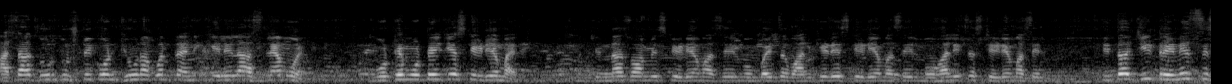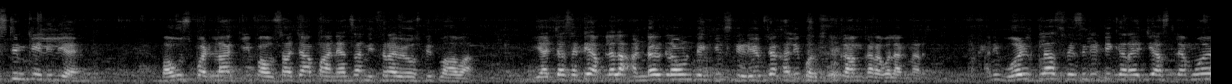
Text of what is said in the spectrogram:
असा दूरदृष्टिकोन ठेवून आपण प्लॅनिंग केलेला असल्यामुळे मोठे मोठे जे स्टेडियम आहेत चिन्नास्वामी स्टेडियम असेल मुंबईचं वानखेडे स्टेडियम असेल मोहालीचं स्टेडियम असेल तिथं जी ड्रेनेज सिस्टीम केलेली आहे पाऊस पडला की पावसाच्या पाण्याचा निचरा व्यवस्थित व्हावा. याच्यासाठी आपल्याला अंडरग्राऊंड देखील स्टेडियमच्या खाली भरपूर काम करावं लागणार. आणि वर्ल्ड क्लास फेसिलिटी करायची असल्यामुळे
